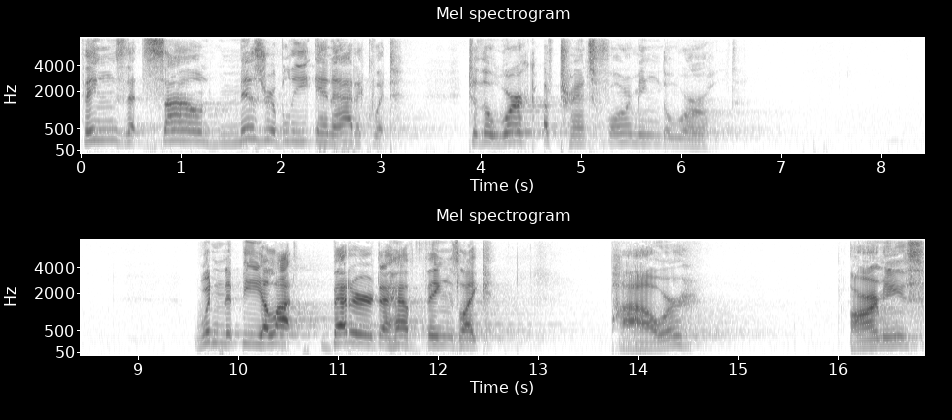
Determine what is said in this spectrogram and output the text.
things that sound miserably inadequate to the work of transforming the world. Wouldn't it be a lot better to have things like power, armies,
